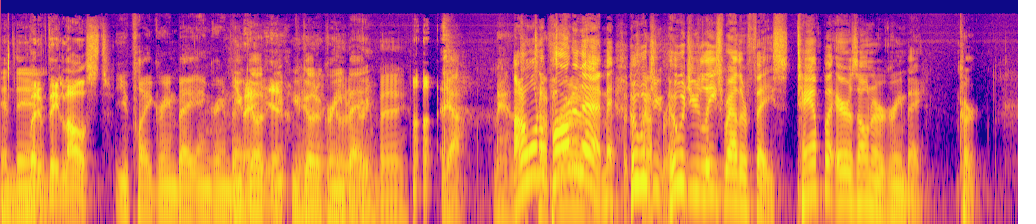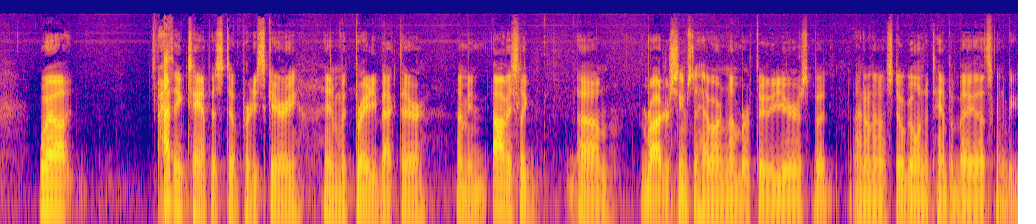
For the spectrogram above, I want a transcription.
And then, But if they lost, You play Green Bay and Green Bay. you go, you, you go to Green Bay. Green Bay. Yeah. Man, I don't want a tough part of that, man. Who would you road. Who would you least rather face? Tampa, Arizona, or Green Bay? Kurt. Well, I, think Tampa's still pretty scary, and with Brady back there, I mean, obviously, um, Rodgers seems to have our number through the years, but I don't know. Still going to Tampa Bay, that's going to be.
